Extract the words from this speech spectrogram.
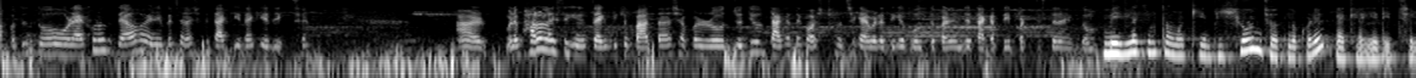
আপাতত ওর এখনও তো দেওয়া হয়নি বেচারা শুধু তাকিয়ে তাকিয়ে দেখছে। আর মানে ভালো লাগছে কিন্তু একদিকে বাতাস, আবার রোদ, যদিও তাকাতে কষ্ট হচ্ছে ক্যামেরার দিকে বলতে পারেন যে তাকাতেই পারতেছে না একদম। মেঘলা কিন্তু আমাকে ভীষণ যত্ন করে প্যাক লাগিয়ে দিচ্ছিল।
